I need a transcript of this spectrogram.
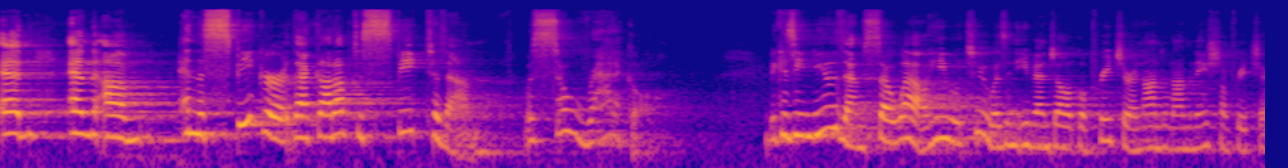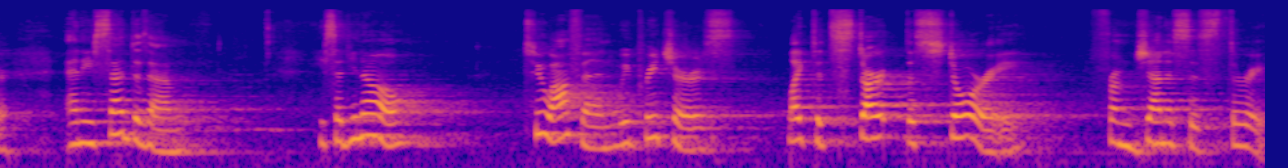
And and, um, and the speaker that got up to speak to them was so radical because he knew them so well. He too was an evangelical preacher, a non denominational preacher. And he said to them, he said, You know, too often we preachers like to start the story from Genesis 3.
